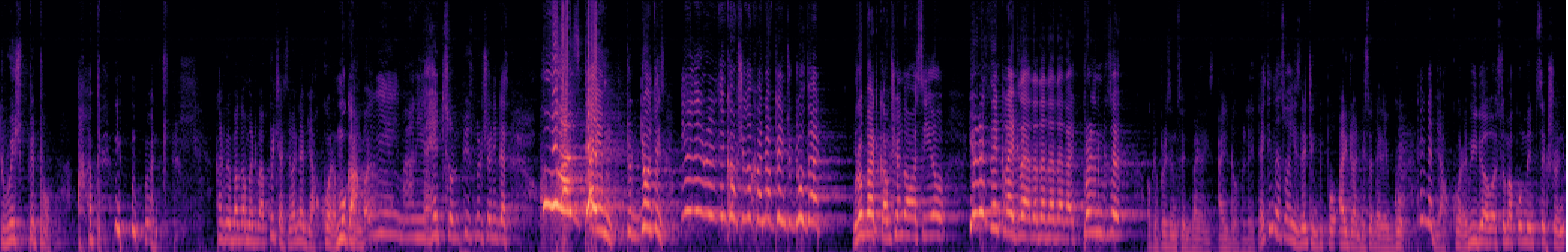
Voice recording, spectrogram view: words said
to wish people a happy new bwebagamba nti bapreachers tebalina byakukola mugamba "Eh, man you hate some spiritual leaders. Who has time to do this you really, think Kabushenga can have time to do that? Robert Kabushenga our ceo you really think like that, that, that, that, that president okay president said by is idle of late. I think that's why he's letting people idle and disorderly go. Talina byakukola biri awasoma comment section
